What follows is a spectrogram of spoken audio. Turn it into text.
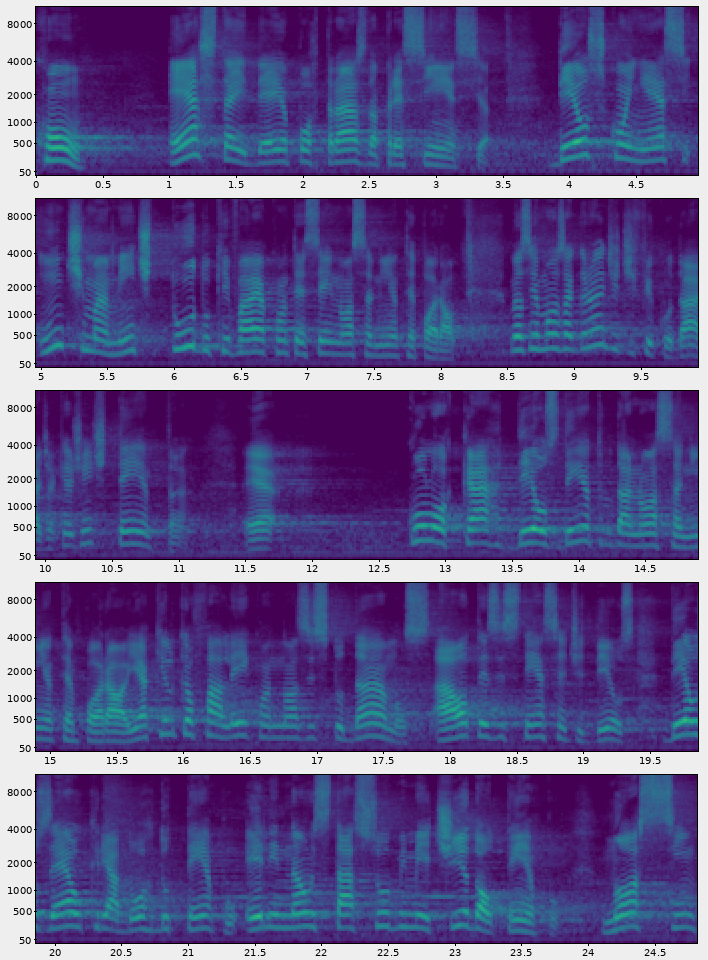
com esta é a ideia por trás da presciência. Deus conhece intimamente tudo o que vai acontecer em nossa linha temporal. Meus irmãos, a grande dificuldade é que a gente tenta é, colocar Deus dentro da nossa linha temporal. E aquilo que eu falei quando nós estudamos a autoexistência de Deus, Deus é o criador do tempo, ele não está submetido ao tempo. Nós sim.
